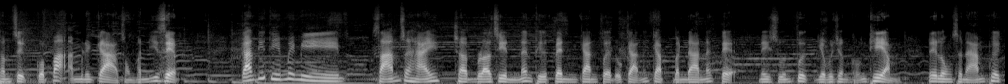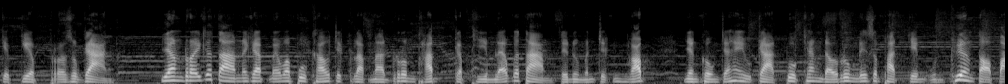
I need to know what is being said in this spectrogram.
ทำศึกกัวป้าอเมริกา 2020 การที่ทีมไม่มี 3สหายชาวบราซิลนั่นถือเป็นการเปิดโอกาสให้กับบรรดานักเตะในศูนย์ฝึกเยาวชนของเทียม ได้ลงสนามเพื่อเก็บเกี่ยวประสบการณ์อย่างไรก็ตามนะครับแม้ว่าพวกเขาจะกลับมาร่วมทัพกับทีมแล้วก็ตาม แต่ดูเหมือนจึกครับยังคงจะให้โอกาสพวกแข้งดาวรุ่งได้สัมผัสเกมอุ่นเครื่องต่อไป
